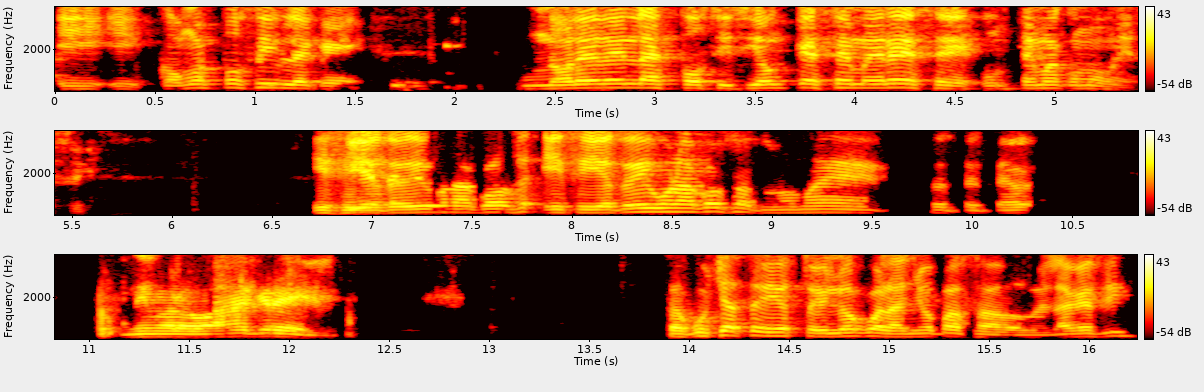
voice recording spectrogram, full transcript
y, cómo es posible que no le den la exposición que se merece un tema como ese. Y si yo te digo una cosa, y si yo te digo una cosa, tú no me ni me lo vas a creer. Tú escuchaste Yo estoy loco el año pasado, ¿verdad que sí?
